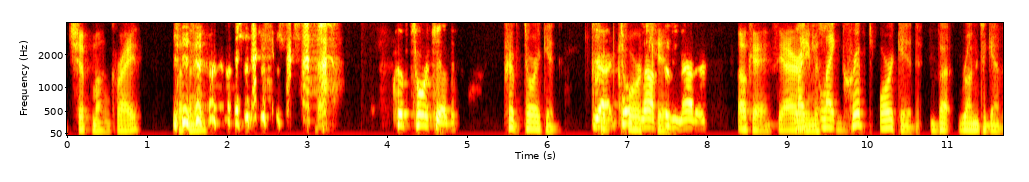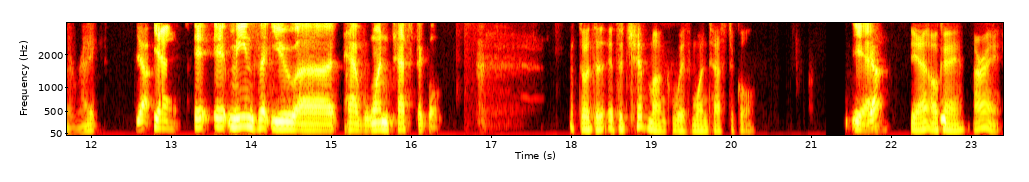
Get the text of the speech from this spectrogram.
Chipmunk, right? Is that the name? Cryptorchid. Cryptorchid. Yeah, close enough. Cryptorchid. Doesn't matter. okay, see, I already Like missed. like Crypt Orchid, but run together, right? Yeah. Yeah, it, it means that you uh, have one testicle. so it's a it's a chipmunk with one testicle. Yeah. Yep. Yeah. Okay. All right.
